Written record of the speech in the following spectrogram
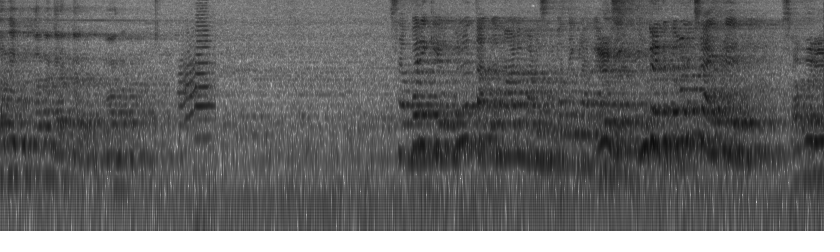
நீங்கள் கொடுத்தா தான் கரெக்டாக இருக்கும். வாங்க. சபரிக்கு எவ்வளவு தங்கமான மனசு பாத்தீங்களா உங்களுக்கு தோணுச்சா இது? சபரி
